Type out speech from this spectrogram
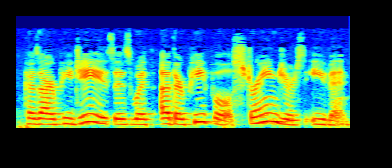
because RPGs is with other people, strangers even,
